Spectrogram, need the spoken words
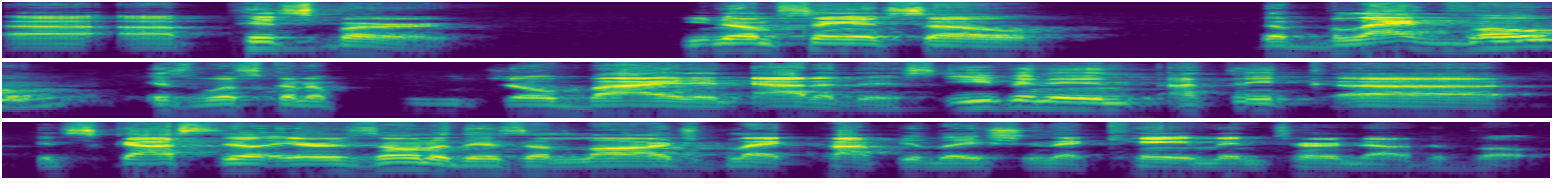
uh, uh, Pittsburgh. You know what I'm saying? So the black vote mm-hmm. Is what's going to pull Joe Biden out of this. Even in, I think, uh, in Scottsdale, Arizona, there's a large black population that came and turned out to vote.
